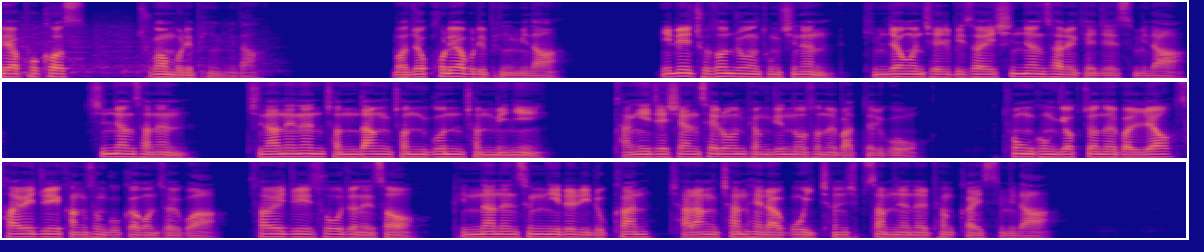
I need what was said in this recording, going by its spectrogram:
코리아 포커스 주간 브리핑입니다. 먼저 코리아 브리핑입니다. 1일 조선중앙통신은 김정은 제1비서의 신년사를 게재했습니다. 신년사는 지난해는 전당 전군 전민이 당이 제시한 새로운 병진 노선을 받들고 총공격전을 벌려 사회주의 강성국가 건설과 사회주의 수호전에서 빛나는 승리를 이룩한 자랑찬 해라고 2013년을 평가했습니다.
